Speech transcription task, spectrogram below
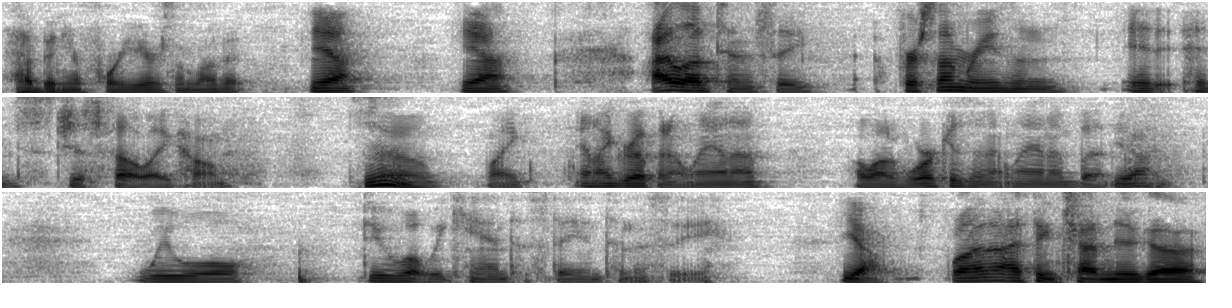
have been here four years and love it. Yeah. Yeah. I love Tennessee. For some reason, it it's just felt like home. So like, and I grew up in Atlanta. A lot of work is in Atlanta, but Yeah, we will do what we can to stay in Tennessee. yeah. Well, and I think Chattanooga,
